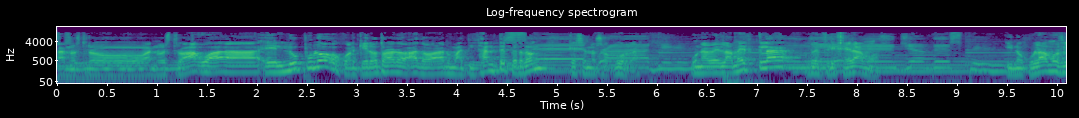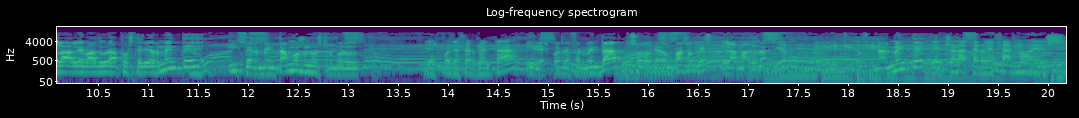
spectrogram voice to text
a nuestro a nuestro agua el lúpulo o cualquier otro aro- aro- aromatizante, perdón, que se nos ocurra. Una vez la mezcla, refrigeramos. Inoculamos la levadura posteriormente y fermentamos nuestro producto. Y después de fermentar, Y después de fermentar, solo queda un paso que es la maduración del líquido. Finalmente, de hecho la cerveza no es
